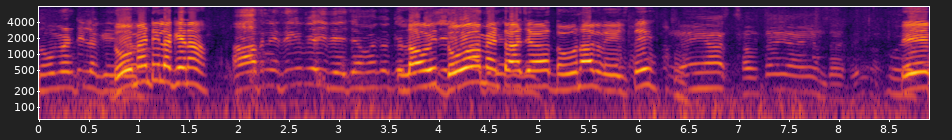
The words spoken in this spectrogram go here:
2 ਮਿੰਟ ਹੀ ਲੱਗੇ 2 ਮਿੰਟ ਹੀ ਲੱਗੇ ਨਾ। ਆਸ ਨਹੀਂ ਸੀ ਵੀ ਅਸੀਂ ਵੇਚ ਆਵਾਂਗੇ ਕਿਉਂਕਿ ਲਓ ਵੀ 2 ਮਿੰਟਾਂ ਚ ਦੋ ਨਾਗ ਵੇਚਤੇ ਨਹੀਂ ਆ ਸੌਦਾ ਹੀ ਆਇਆ ਹੁੰਦਾ ਤੇ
